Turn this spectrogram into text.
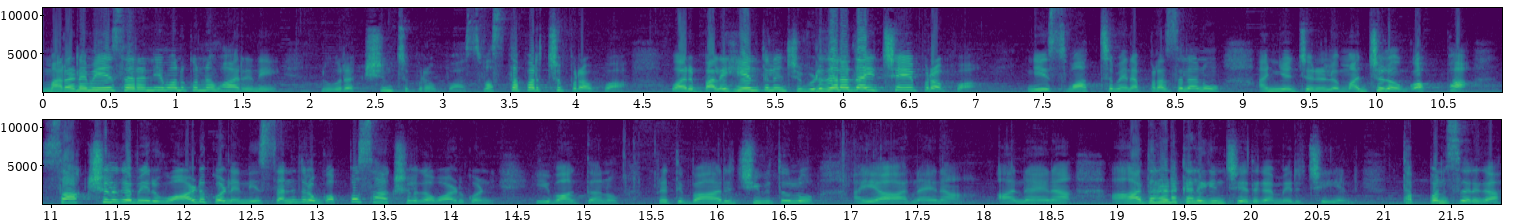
మరణమే శరణ్యం అనుకున్న వారిని నువ్వు రక్షించు ప్రవ్వా స్వస్థపరచు ప్రవ్వా వారి బలహీనతల నుంచి విడుదల దయచే ప్రవ్వా నీ స్వాచ్ఛమైన ప్రజలను అన్యజనుల మధ్యలో గొప్ప సాక్షులుగా మీరు వాడుకోండి. నీ సన్నిధిలో గొప్ప సాక్షులుగా వాడుకోండి. ఈ వాగ్దానం ప్రతి వారి జీవితంలో అయ్యా నాయన నాయన ఆదరణ కలిగించేదిగా మీరు చేయండి. తప్పనిసరిగా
